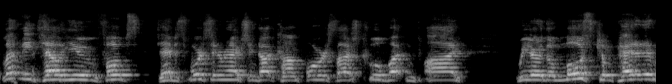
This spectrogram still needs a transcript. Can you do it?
Let me tell you, folks, to head to sportsinteraction.com forward slash cool button pod. We are the most competitive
